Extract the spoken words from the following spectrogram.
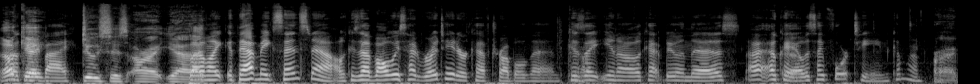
okay, bye. Deuces. All right, yeah. But I- I'm like, that makes sense now because I've always had rotator cuff trouble then because I, you know, I kept doing this. I, okay, I was like 14. Come on. all right,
